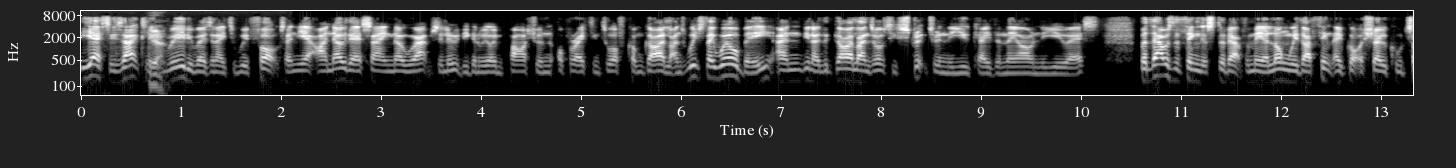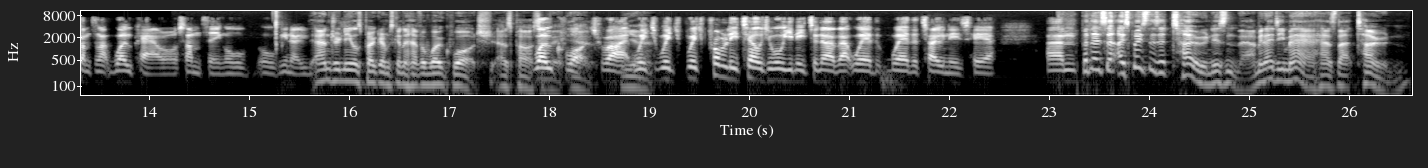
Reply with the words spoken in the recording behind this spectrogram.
Yes, exactly. Yeah. It really resonated with Fox. And yet I know they're saying, no, we're absolutely going to be impartial and operating to Ofcom guidelines, which they will be. And, you know, the guidelines are obviously stricter in the UK than they are in the US. But that was the thing that stood out for me, along with, I think they've got a show called something like Woke Hour or something, or, or you know. Andrew Neil's program's going to have a Woke Watch as part Woke of it. Watch, yeah. right, Yeah. which which which probably tells you all you need to know about where the, where the tone is here. Um, But there's, a, I suppose, there's a tone, isn't there? I mean, Eddie Mair has that tone.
